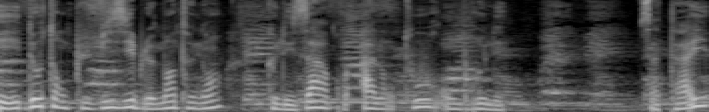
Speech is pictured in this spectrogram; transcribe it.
et est d'autant plus visible maintenant que les arbres alentours ont brûlé. Sa taille,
